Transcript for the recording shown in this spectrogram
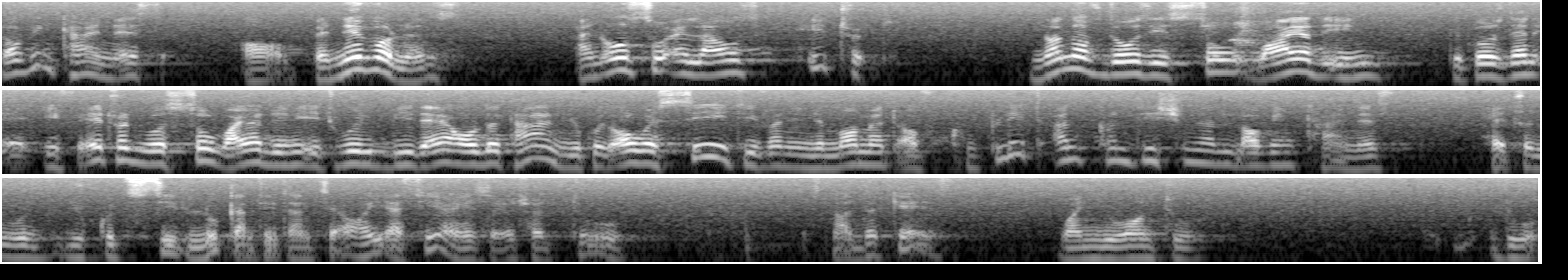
loving kindness or benevolence, and also allows hatred. None of those is so wired in because then if hatred was so wired in, it will be there all the time. You could always see it even in the moment of complete unconditional loving kindness. Hatred would, you could still look at it and say, oh yes, here is hatred too. It's not the case. When you want to do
